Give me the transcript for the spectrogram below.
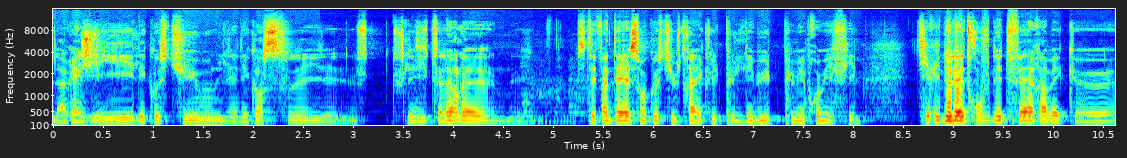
la régie, les costumes, les décors, je, l'ai dit tout à l'heure, Stéphane Taillasson en costume, je travaille avec lui depuis le début, depuis mes premiers films. Thierry Delettre, on venait de faire avec euh,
